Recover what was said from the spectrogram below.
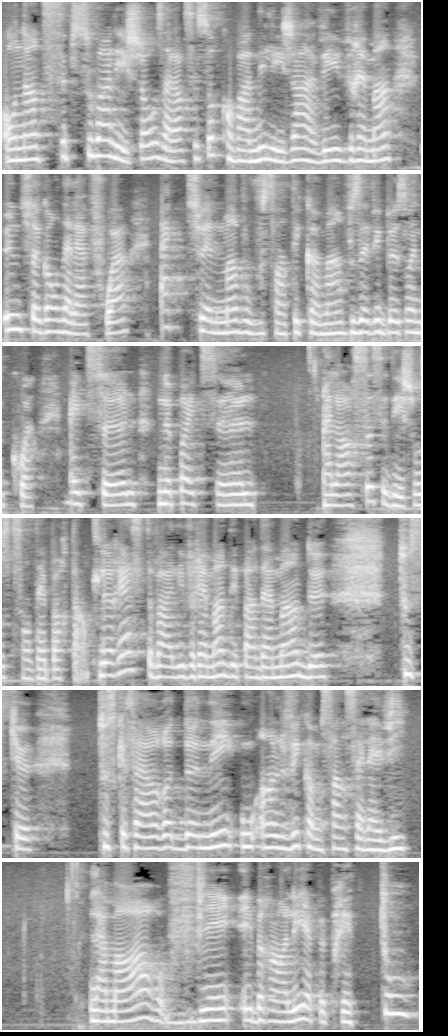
On anticipe souvent les choses. Alors c'est sûr qu'on va amener les gens à vivre vraiment une seconde à la fois. Actuellement, vous vous sentez comment? Vous avez besoin de quoi? Être seul, ne pas être seul. Alors ça, c'est des choses qui sont importantes. Le reste va aller vraiment dépendamment de tout ce que tout ce que ça aura donné ou enlevé comme sens à la vie la mort vient ébranler à peu près tout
